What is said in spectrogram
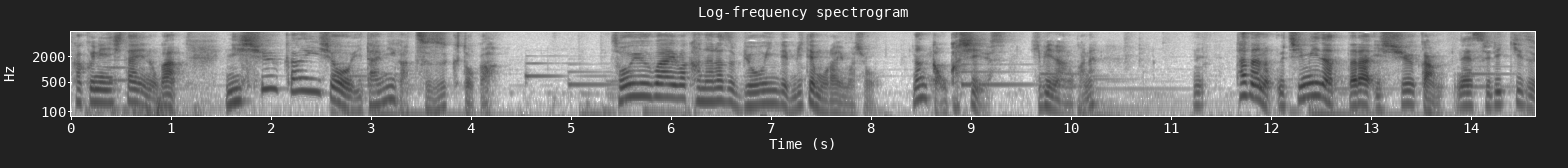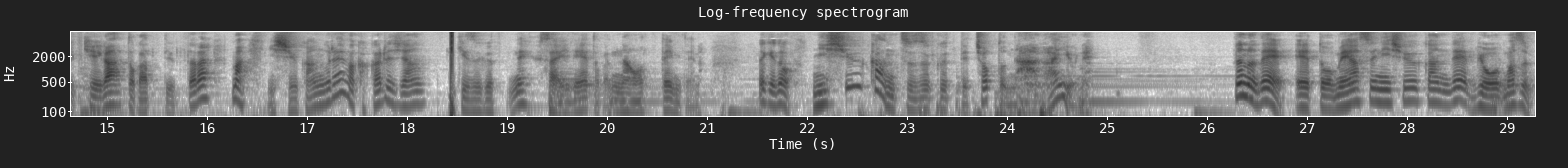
確認したいのが2週間以上痛みが続くとかそういう場合は必ず病院で見てもらいましょう。なんかおかしいです。日々なのかね。ねただの内身だったら1週間ね擦り傷怪我とかって言ったらまあ1週間ぐらいはかかるじゃん。傷ぐね塞いでとか治ってみたいな。だけど2週間続くってちょっと長いよね。なので、えーと、目安2週間で病まず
